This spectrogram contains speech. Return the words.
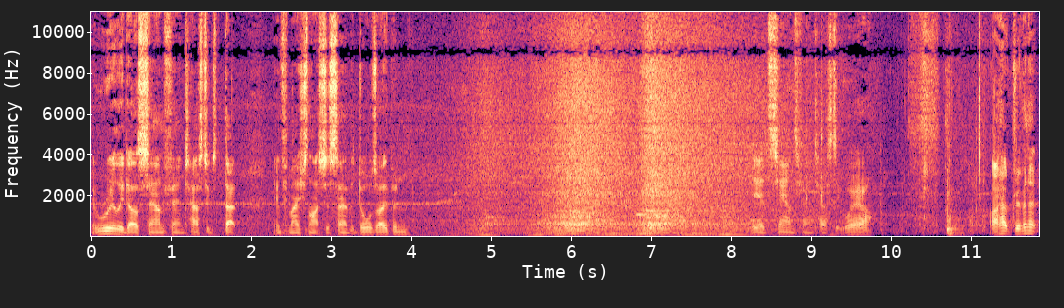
It really does sound fantastic. That information lights just saying the door's open. Yeah, it sounds fantastic. Wow. I have driven it.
